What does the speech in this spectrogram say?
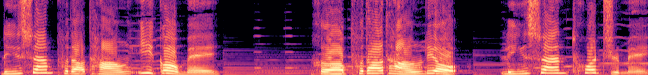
磷酸葡萄糖异构酶和葡萄糖六磷酸脱脂酶。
